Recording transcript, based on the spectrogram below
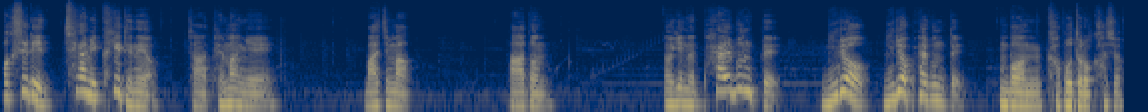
확실히 체감이 크게 되네요. 자, 대망의 마지막 4던. 여기는 8분대. 무려, 무려 8분대. 한번 가보도록 하죠.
